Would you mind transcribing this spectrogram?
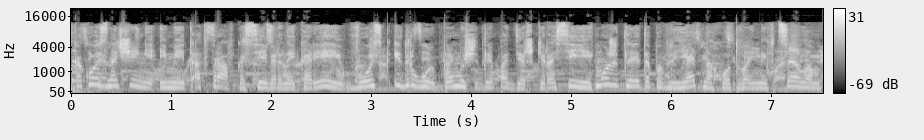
Какое значение имеет отправка Северной Кореи войск и другой помощи для поддержки России? Может ли это повлиять на ход войны в целом?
